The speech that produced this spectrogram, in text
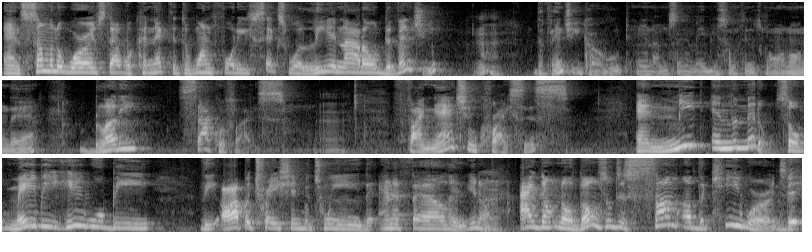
And some of the words that were connected to 146 were Leonardo da Vinci, Da Vinci Code, you know what I'm saying? Maybe something's going on there. Bloody sacrifice, financial crisis, and meet in the middle. So maybe he will be the arbitration between the NFL and, you know, hmm. I don't know. Those are just some of the keywords The-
